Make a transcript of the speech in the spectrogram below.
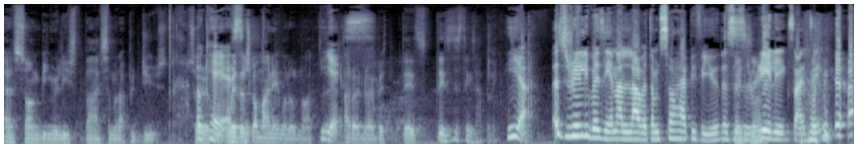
a song being released by someone I produced. So Okay, whether it's got my name on it or not, Yes. I don't know. But there's there's these things happening. Yeah. It's really busy and I love it. I'm so happy for you. This Thanks, is Dawn. really exciting.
